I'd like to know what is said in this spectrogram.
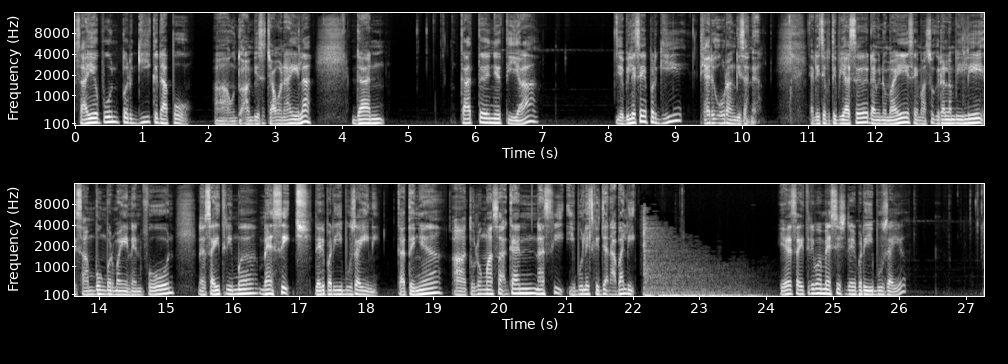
saya pun pergi ke dapur ha, untuk ambil secawan air lah. Dan katanya Tia, ya bila saya pergi, tiada orang di sana. Jadi seperti biasa, dah minum air, saya masuk ke dalam bilik, sambung bermain handphone dan saya terima message daripada ibu saya ini. Katanya, ah, tolong masakkan nasi, ibu boleh sekejap nak balik. Ya, saya terima message daripada ibu saya.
